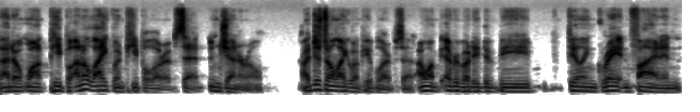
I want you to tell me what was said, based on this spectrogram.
I don't want people I don't like when people are upset in general. I just don't like it when people are upset. I want everybody to be feeling great and fine. And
